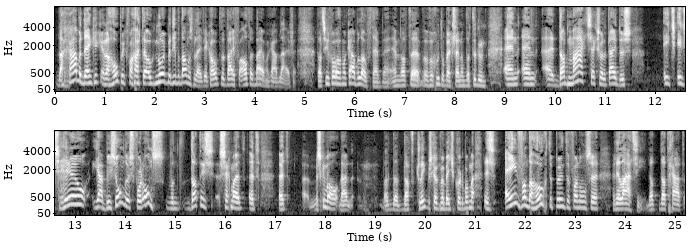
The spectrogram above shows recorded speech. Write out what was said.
dan gaan we denk ik, en dan hoop ik van harte ook nooit met iemand anders beleven. Ik hoop dat wij voor altijd bij elkaar blijven. Dat is in ieder wat we elkaar beloofd hebben. En wat, wat we goed op weg zijn om dat te doen. En, en eh, dat maakt seksualiteit dus iets, iets heel ja, bijzonders voor ons. Want dat is zeg maar het, het, het misschien wel, nou, dat, dat, dat klinkt misschien ook een beetje kort op maar het is één van de hoogtepunten van onze relatie. Dat, dat, gaat,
